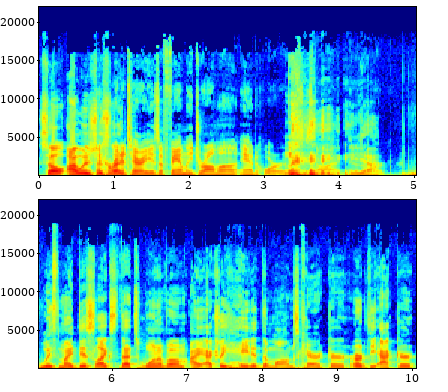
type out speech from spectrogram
so I was Like just like, Hereditary is a family drama and horror. This is not. It doesn't Yeah. work. With my dislikes, that's one of them. I actually hated the mom's character or the actor.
